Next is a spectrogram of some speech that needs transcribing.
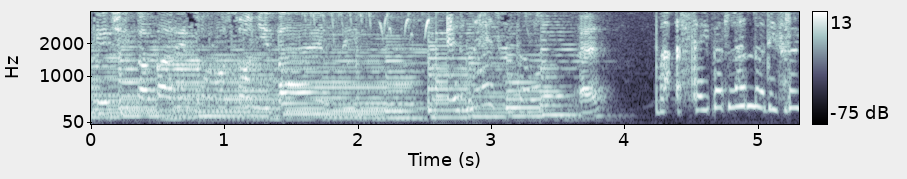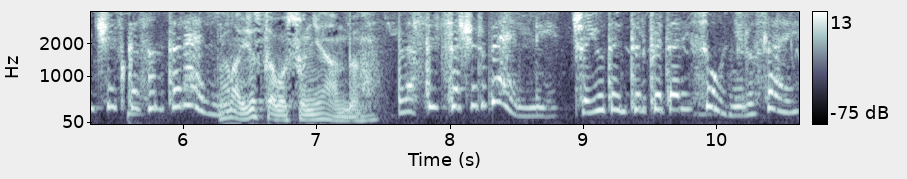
che ci fa fare solo sogni belli. Ernesto, Eh? ma stai parlando di Francesca Santarelli? No, no, io stavo sognando. La strizza cervelli ci aiuta a interpretare i sogni, lo sai?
